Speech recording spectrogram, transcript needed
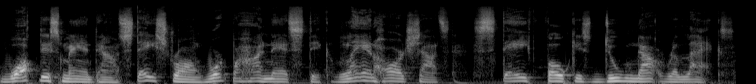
walk this man down, stay strong, work behind that stick, land hard shots, stay focused, do not relax.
